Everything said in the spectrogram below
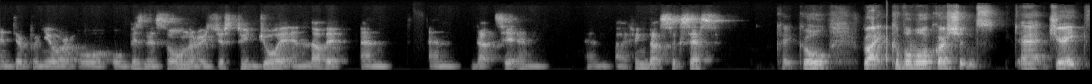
entrepreneur or, or business owner is just to enjoy it and love it, and and that's it. And and I think that's success. Okay, cool. Right, a couple more questions. Uh, Jake,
